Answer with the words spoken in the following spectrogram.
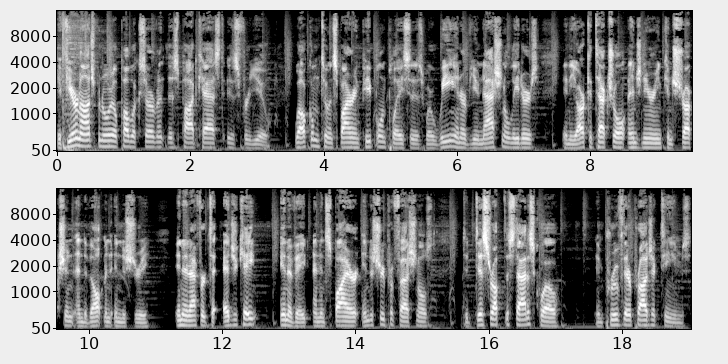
If you're an entrepreneurial public servant, this podcast is for you. Welcome to Inspiring People and Places, where we interview national leaders in the architectural, engineering, construction, and development industry in an effort to educate, innovate, and inspire industry professionals to disrupt the status quo, improve their project teams,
